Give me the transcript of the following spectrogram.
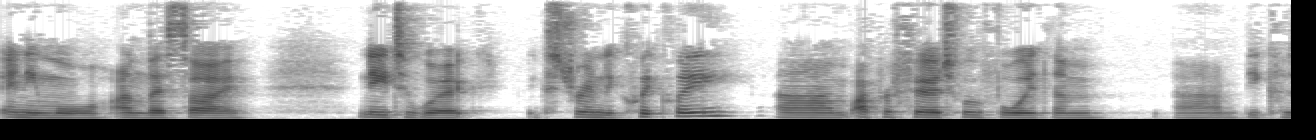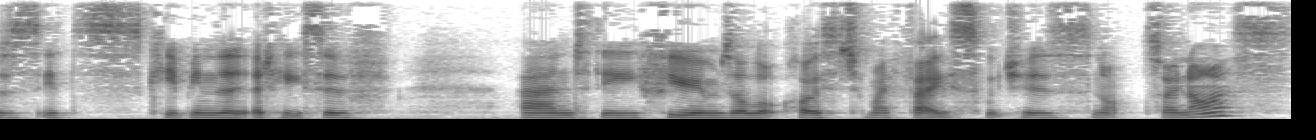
anymore unless I need to work extremely quickly. Um, I prefer to avoid them um, because it's keeping the adhesive and the fumes a lot closer to my face, which is not so nice.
